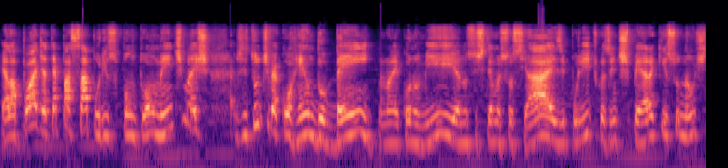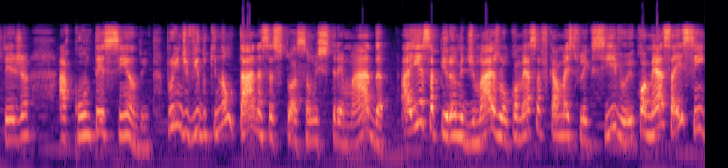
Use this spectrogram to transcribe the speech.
Ela pode até passar por isso pontualmente, mas se tudo estiver correndo bem na economia, nos sistemas sociais e políticos, gente espera que isso não esteja acontecendo. Para o indivíduo que não está nessa situação extremada, Aí essa pirâmide de Maslow começa a ficar mais flexível e começa aí sim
